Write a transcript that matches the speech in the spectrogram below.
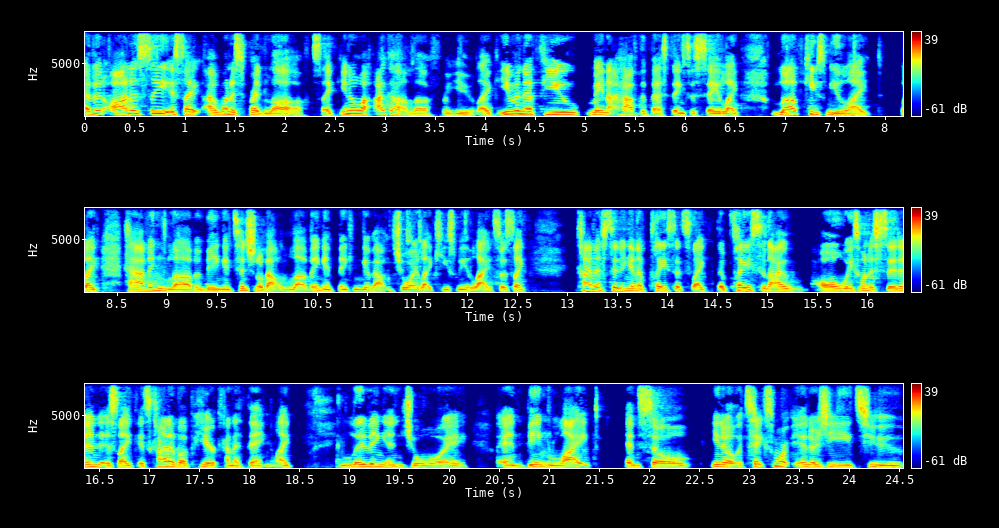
and then honestly, it's like, I want to spread love. It's like, you know what? I got love for you. Like, even if you may not have the best things to say, like, love keeps me light. Like, having love and being intentional about loving and thinking about joy, like, keeps me light. So it's like, kind of sitting in a place that's like the place that I always want to sit in is like, it's kind of up here kind of thing, like living in joy and being light and so, you know, it takes more energy to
